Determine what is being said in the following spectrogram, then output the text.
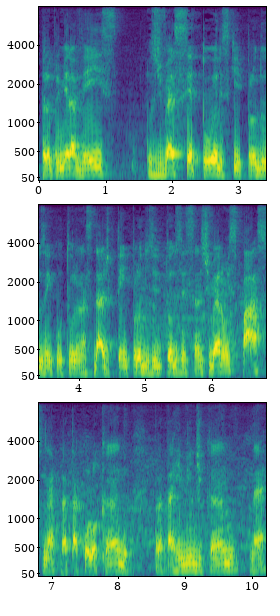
Pela primeira vez, os diversos setores que produzem cultura na cidade, que têm produzido todos esses anos, tiveram espaço né, para estar tá colocando, para estar tá reivindicando né,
